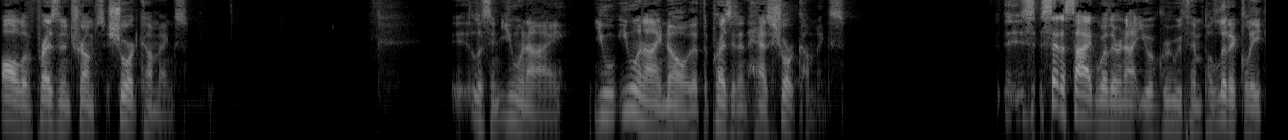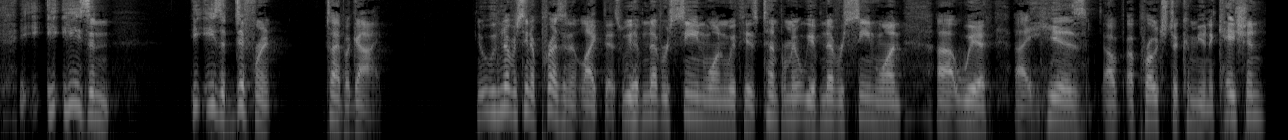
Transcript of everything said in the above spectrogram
all of President Trump's shortcomings. Listen, you and I you, you and I know that the president has shortcomings. Set aside whether or not you agree with him politically, he's, an, he's a different type of guy. We've never seen a president like this. We have never seen one with his temperament. We have never seen one uh, with uh, his uh, approach to communication.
